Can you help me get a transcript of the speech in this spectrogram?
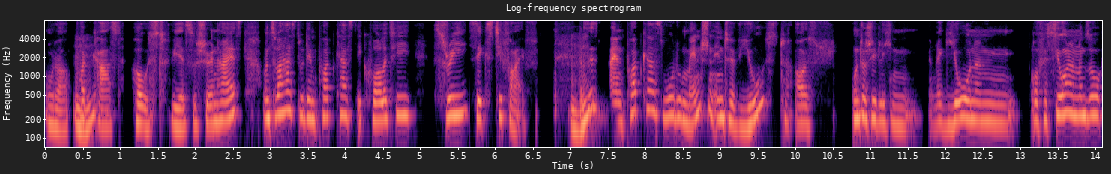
oder mhm. Podcast-Host, wie es so schön heißt. Und zwar hast du den Podcast Equality 365. Mhm. Das ist ein Podcast, wo du Menschen interviewst aus unterschiedlichen Regionen, Professionen und so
